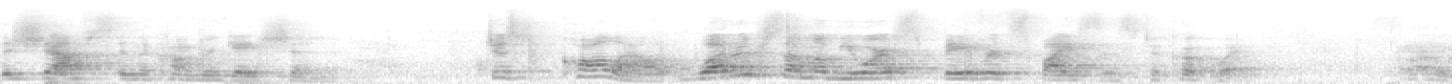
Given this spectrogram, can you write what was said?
the chefs in the congregation, just call out, what are some of your favorite spices to cook with? Garlic.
